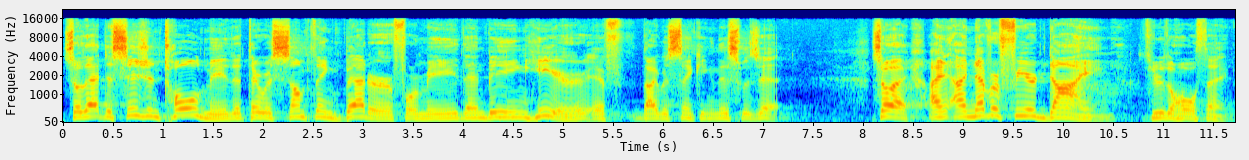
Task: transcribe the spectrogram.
So that decision told me that there was something better for me than being here if I was thinking this was it. So I, I, I never feared dying through the whole thing.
